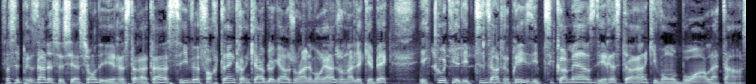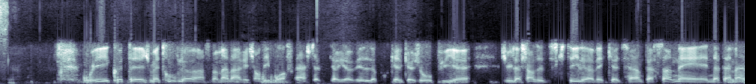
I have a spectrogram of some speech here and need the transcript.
Ça, c'est le président de l'Association des restaurateurs, Steve Fortin, chroniqueur, blogueur, Journal de Montréal, Journal de Québec. Écoute, il y a des petites entreprises, des petits commerces, des restaurants qui vont boire la tasse. Là. Oui, écoute, euh, je me trouve là en ce moment dans la région des Bois-Francs. J'étais à Victoriaville là, pour quelques jours, puis euh, j'ai eu la chance de discuter avec euh, différentes personnes, mais notamment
